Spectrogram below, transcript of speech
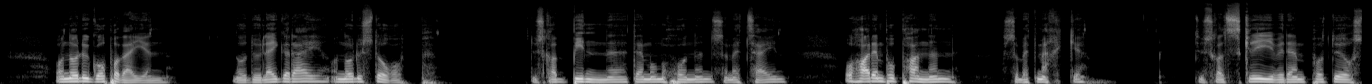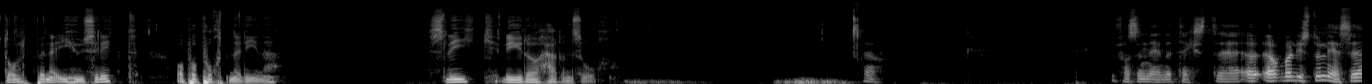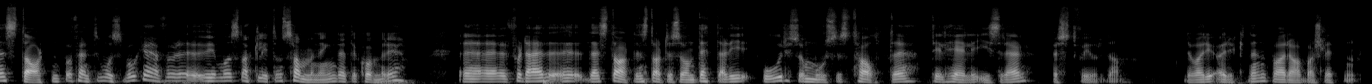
og når du går på veien, når du legger deg og når du står opp. Du skal binde dem om hånden som et tegn, og ha dem på pannen som et merke. Du skal skrive dem på dørstolpene i huset ditt og på portene dine. Slik lyder Herrens ord. Ja. Fascinerende tekst. Eh, Jeg har bare lyst til å lese starten på femte Mosebok, for vi må snakke litt om sammenhengen dette kommer i. Eh, For der, eh, der start, den starter sånn Dette er de ord som Moses talte til hele Israel øst for Jordan. Det var i ørkenen på Arabasletten.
